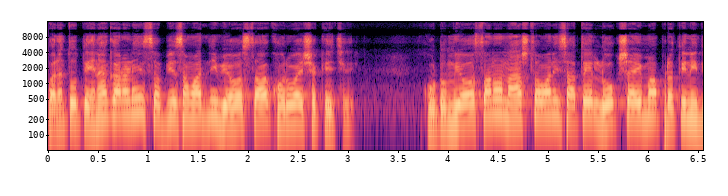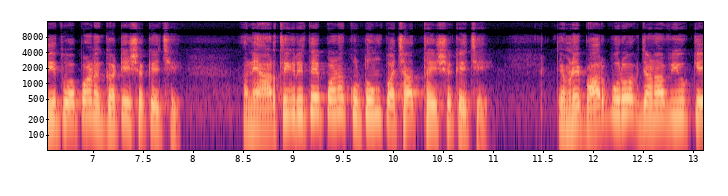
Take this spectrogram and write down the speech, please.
પરંતુ તેના કારણે સભ્ય સમાજની વ્યવસ્થા ખોરવાઈ શકે છે. કુટુંબ વ્યવસ્થાનો નાશ થવાની સાથે લોકશાહીમાં પ્રતિનિધિત્વ પણ ઘટી શકે છે અને આર્થિક રીતે પણ કુટુંબ પછાત થઈ શકે છે. તેમણે ભારપૂર્વક જણાવ્યું કે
